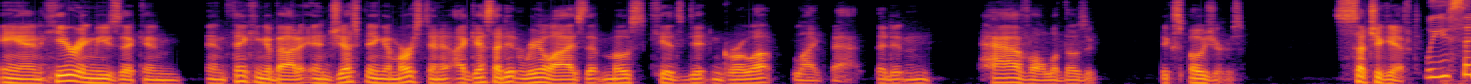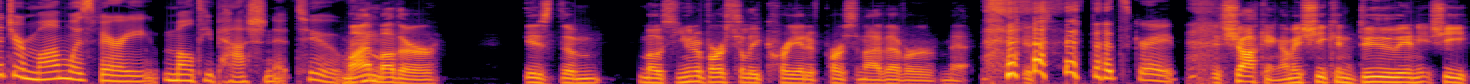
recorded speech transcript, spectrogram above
and hearing music and and thinking about it and just being immersed in it. I guess I didn't realize that most kids didn't grow up like that. They didn't have all of those exposures. such a gift. Well, you said your mom was very multi passionate too. My mother is the most universally creative person I've ever met. It's, That's great. it's shocking. I mean, she can do any. She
